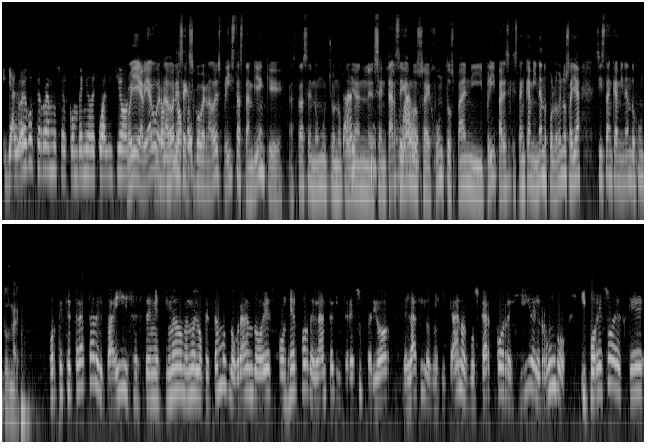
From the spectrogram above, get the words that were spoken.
y ya luego cerramos el convenio de coalición. Oye, había gobernadores, no exgobernadores priistas también, que hasta hace no mucho no podían sí, sentarse, sumados. digamos, eh, juntos, PAN y PRI, parece que están caminando, por lo menos allá sí están caminando juntos, Marco porque se trata del país, este, mi estimado Manuel, lo que estamos logrando es poner por delante el interés superior de las y los mexicanos, buscar corregir el rumbo, y por eso es que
